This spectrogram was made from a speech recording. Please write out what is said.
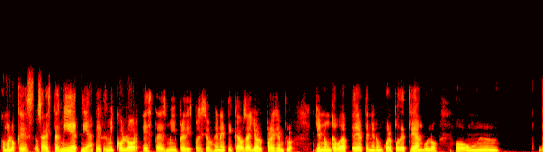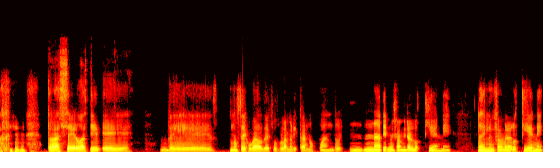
como lo que es, o sea, esta es mi etnia, este es mi color, esta es mi predisposición genética, o sea, yo, por ejemplo, yo nunca voy a pedir tener un cuerpo de triángulo o un trasero así de, de, no sé, jugador de fútbol americano cuando nadie en mi familia lo tiene. Nadie en mi familia lo tiene.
